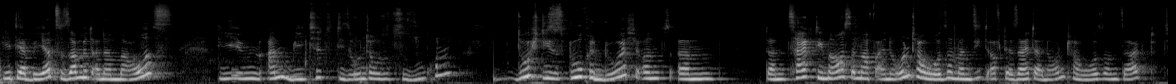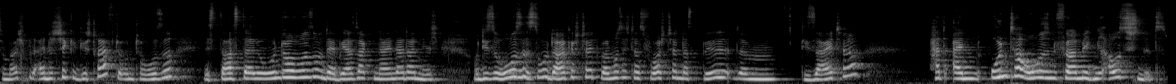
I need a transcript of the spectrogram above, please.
geht der Bär zusammen mit einer Maus, die ihm anbietet, diese Unterhose zu suchen, durch dieses Buch hindurch und ähm, dann zeigt die Maus immer auf eine Unterhose. Man sieht auf der Seite eine Unterhose und sagt zum Beispiel eine schicke gestreifte Unterhose. Ist das deine Unterhose? Und der Bär sagt nein, leider nicht. Und diese Hose ist so dargestellt, man muss sich das vorstellen, das Bild, ähm, die Seite hat einen unterhosenförmigen Ausschnitt,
